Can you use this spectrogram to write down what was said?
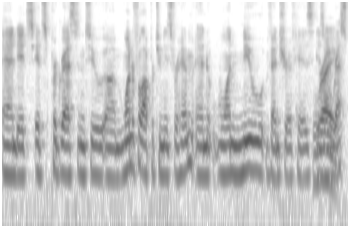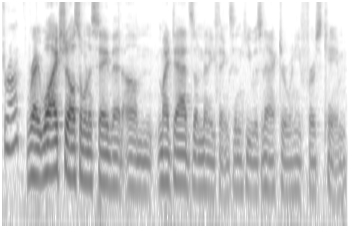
And it's it's progressed into um, wonderful opportunities for him. And one new venture of his is Right. a restaurant. Right. Well, I actually also want to say that um, my dad's done many things, and he was an actor when he first came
